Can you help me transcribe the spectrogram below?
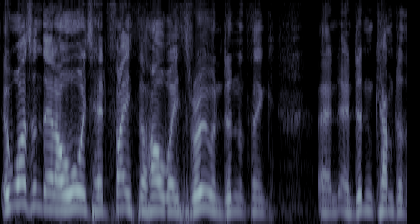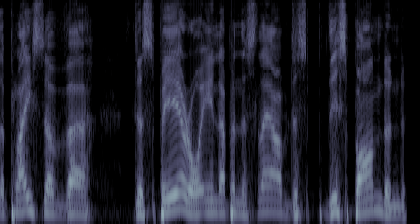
It wasn't that I always had faith the whole way through and didn't think and, and didn't come to the place of uh, despair or end up in the slough of despond and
